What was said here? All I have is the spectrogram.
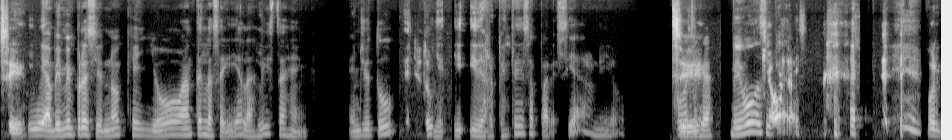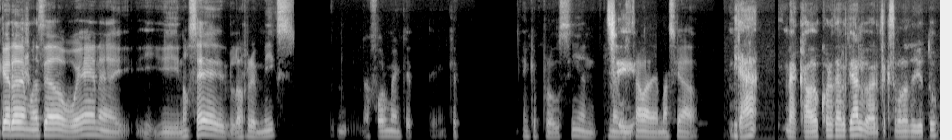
Sí, Y a mí me impresionó que yo antes las seguía las listas en, en YouTube en YouTube. y, y- y de repente desaparecieron. Y yo, Sí. música, mi música. porque era demasiado buena y, y- y no sé, los remix, la forma en que, en que, en que producían, me Sí. gustaba demasiado. Mira, me acabo de acordar de algo, ahorita que estamos hablando de YouTube.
